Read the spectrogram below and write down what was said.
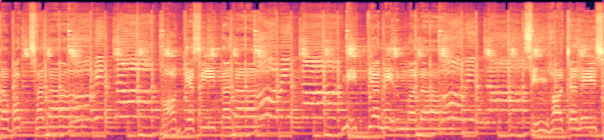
భక్తవత్సల భాగ్యశీతల నిత్య నిర్మల సింహాచలేశ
